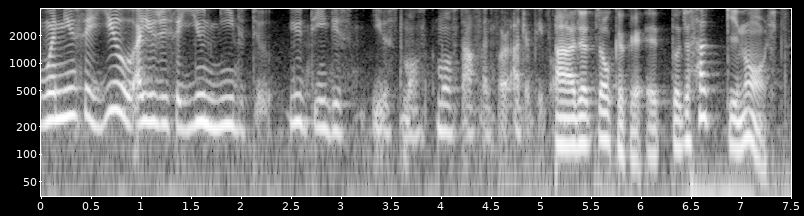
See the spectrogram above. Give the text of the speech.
when you say you, I usually say you need to. You need is used most, most often for other people. あーじゃあ、OK、OK。えっと、じゃあさっきの質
